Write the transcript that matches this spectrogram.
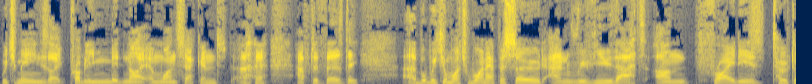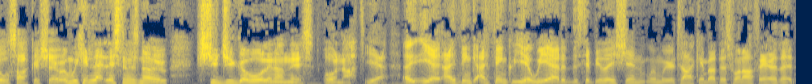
which means like probably midnight and one second uh, after Thursday. Uh, but we can watch one episode and review that on Friday's Total Soccer Show, and we can let listeners know should you go all in on this or not. Yeah, uh, yeah. I think I think yeah. We added the stipulation when we were talking about this one off air that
